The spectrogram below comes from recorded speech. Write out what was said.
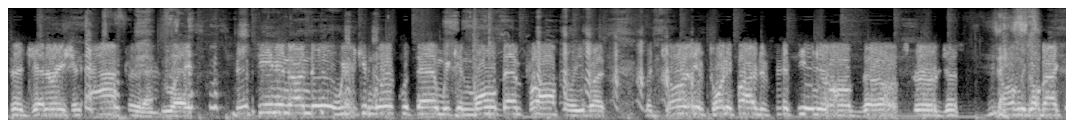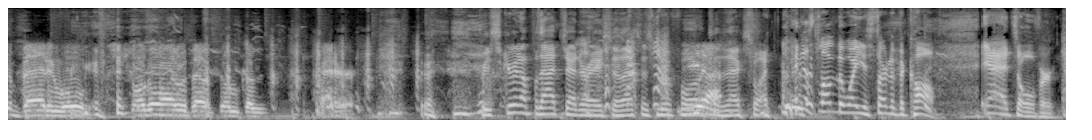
the generation after them. Like 15 and under, we can work with them, we can mold them properly. But majority of 25 to 15 year olds, they're all screwed. Just tell them to go back to bed, and we'll struggle on without them because it's better. we screwed up with that generation. Let's just move forward Yeah. to the next one. I just love the way you started the call. Yeah, it's over.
